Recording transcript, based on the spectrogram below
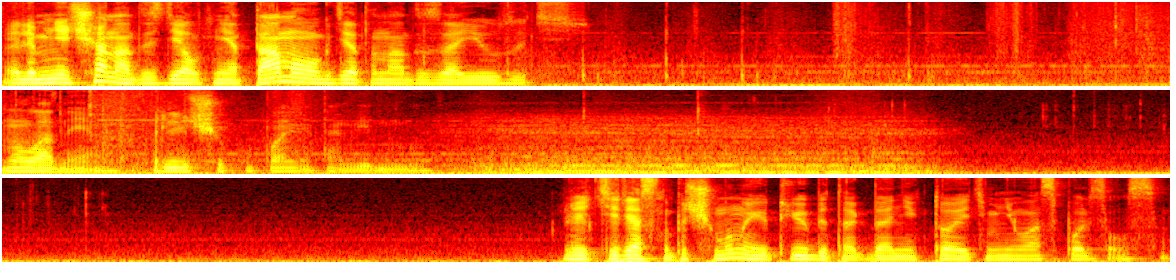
Или мне что надо сделать? Мне там его где-то надо заюзать. Ну ладно, я прилечу купальни, там видно будет. Интересно, почему на ютюбе тогда никто этим не воспользовался?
